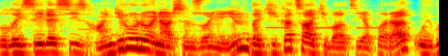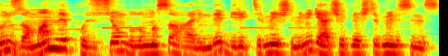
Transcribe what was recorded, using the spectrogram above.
Dolayısıyla siz hangi rol oynarsanız oynayın dakika takibatı yaparak uygun zaman ve pozisyon bulunması halinde biriktirme işlemini gerçekleştirmelisiniz.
